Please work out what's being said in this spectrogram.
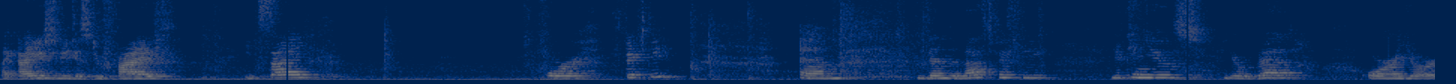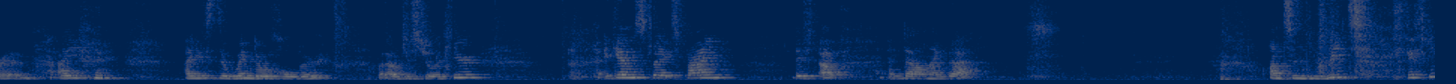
Like I usually just do five each side for 50. And then the last 50, you can use your bed or your, um, I, I use the window holder, but I'll just show it here. Again, straight spine, lift up and down like that until you reach 50.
